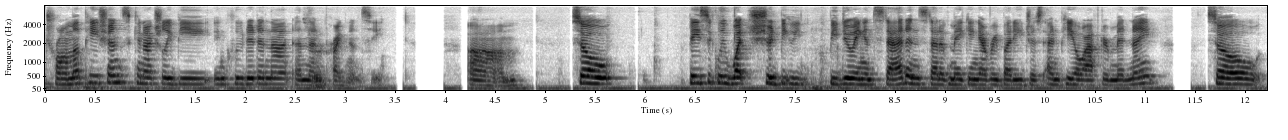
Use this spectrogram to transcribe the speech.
Trauma patients can actually be included in that, and then pregnancy. Um, so basically what should be be doing instead instead of making everybody just NPO after midnight. So,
